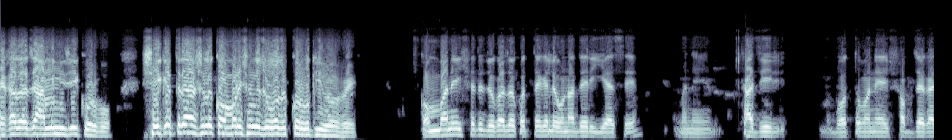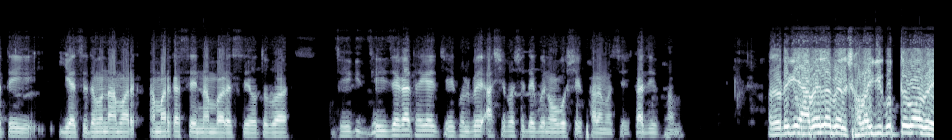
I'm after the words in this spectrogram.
দেখা যায় যে আমি নিজেই করব সেই ক্ষেত্রে আসলে কোম্পানির সঙ্গে যোগাযোগ করব কীভাবে? কোম্পানির সাথে যোগাযোগ করতে গেলে ওনাদের ইয়ে আছে মানে কাজীর বর্তমানে সব জায়গাতে ইয়ে আছে। যেমন আমার আমার কাছে নাম্বার আছে অথবা যে যেই জায়গা থেকে যে খুলবে আশেপাশে দেখবেন অবশ্যই ফার্ম আছে কাজী ফার্ম আচ্ছা ওটা কি অ্যাভেলেবেল সবাই কি করতে পারবে?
